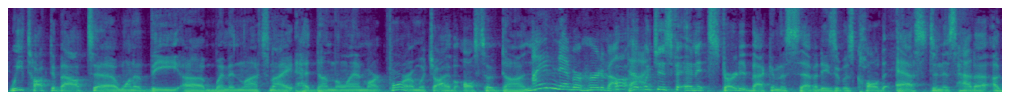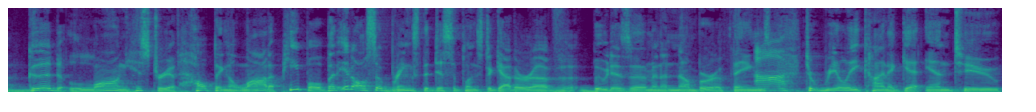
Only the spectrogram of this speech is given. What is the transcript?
We talked about uh, one of the uh, women last night had done the Landmark Forum, which I've also done. I had never heard about uh, that. Which is, and it started back in the 70s. It was called EST and has had a, a good long history of helping a lot of people, but it also brings the disciplines together together of Buddhism and a number of things ah. to really kind of get into,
